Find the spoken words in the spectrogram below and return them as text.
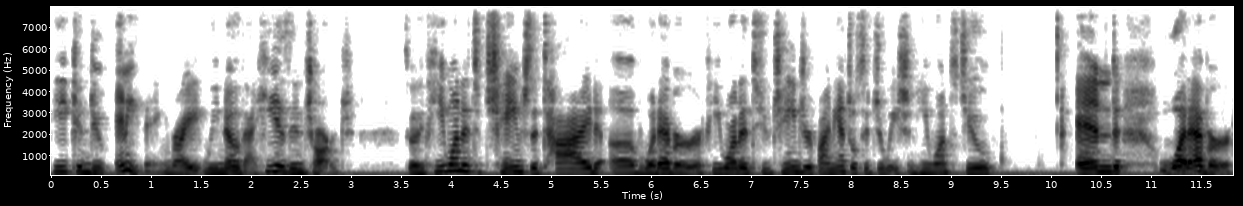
He can do anything, right? We know that. He is in charge. So if he wanted to change the tide of whatever, if he wanted to change your financial situation, he wants to and whatever.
